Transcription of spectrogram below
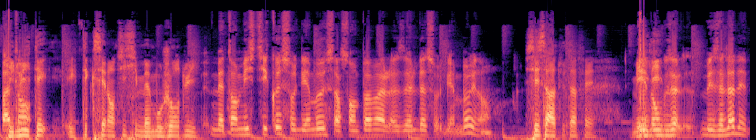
Bah, lui est, est, excellentissime même aujourd'hui. Mais attends, Mystic Quest sur Game Boy, ça ressemble pas mal à Zelda sur Game Boy, non? C'est ça, tout à fait. Mais donc, mais Zelda n'est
